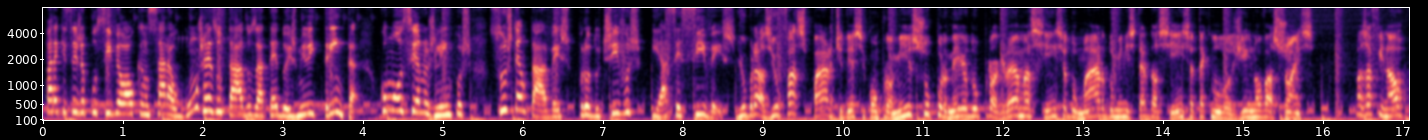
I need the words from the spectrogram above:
para que seja possível alcançar alguns resultados até 2030, como oceanos limpos, sustentáveis, produtivos e acessíveis. E o Brasil faz parte desse compromisso por meio do programa Ciência do Mar do Ministério da Ciência, Tecnologia e Inovações. Mas afinal,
